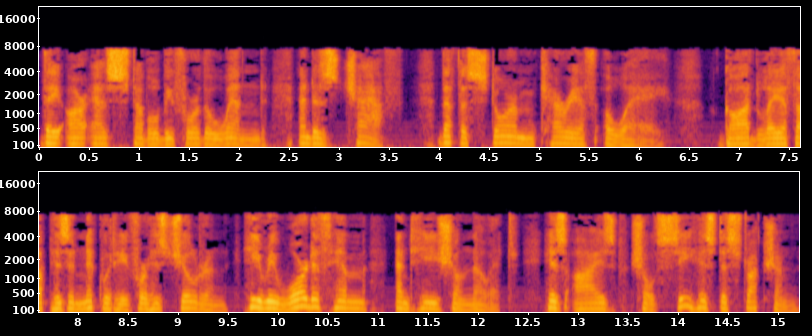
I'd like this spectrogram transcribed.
They are as stubble before the wind, and as chaff that the storm carrieth away. God layeth up his iniquity for his children. He rewardeth him, and he shall know it. His eyes shall see his destruction,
